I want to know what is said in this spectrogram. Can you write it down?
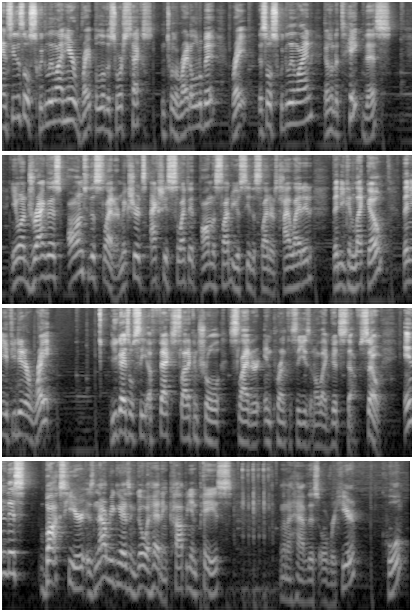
and see this little squiggly line here right below the source text and to the right a little bit, right? This little squiggly line, I'm gonna take this you want to drag this onto the slider. Make sure it's actually selected on the slider. You'll see the slider is highlighted. Then you can let go. Then if you did it right, you guys will see effect, slider control, slider in parentheses, and all that good stuff. So in this box here is now where you guys can go ahead and copy and paste. I'm going to have this over here. Cool.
